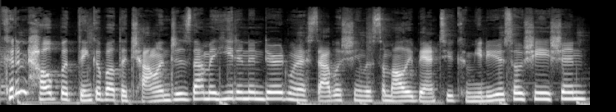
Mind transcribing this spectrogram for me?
couldn't help but think about the challenges that Muhidin endured when establishing the Somali Bantu Community Association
